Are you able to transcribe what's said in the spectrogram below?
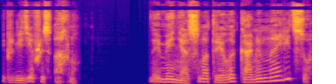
и, приглядевшись, ахнул. На меня смотрело каменное лицо.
